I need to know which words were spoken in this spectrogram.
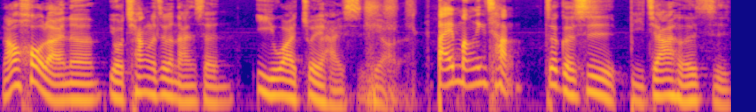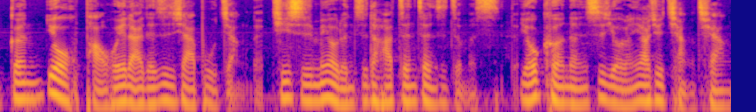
然后后来呢，有枪的这个男生意外坠海死掉了，白忙一场。这个是比嘉和子跟又跑回来的日下部讲的，其实没有人知道他真正是怎么死的，有可能是有人要去抢枪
